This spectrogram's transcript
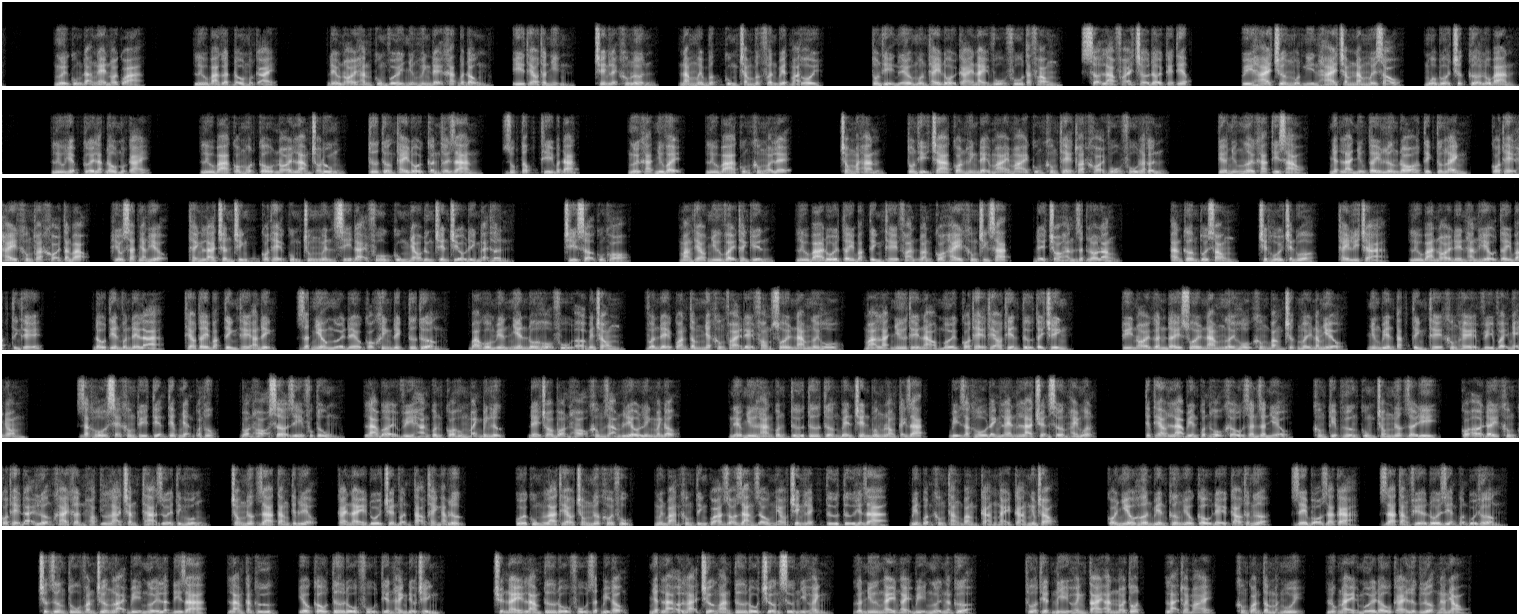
Ngươi cũng đã nghe nói qua. Lưu ba gật đầu một cái. Đều nói hắn cùng với những huynh đệ khác bất đồng, y theo thần nhìn, trên lệ không lớn, năm mươi bước cùng trăm bước phân biệt mà thôi. Tôn thị nếu muốn thay đổi cái này vũ phu tác phong, sợ là phải chờ đợi kế tiếp. Q hai chương một nghìn hai trăm năm mươi sáu, múa búa trước cửa lỗ ban. Lưu hiệp cười lắc đầu một cái. Lưu ba có một câu nói làm cho đúng, tư tưởng thay đổi cần thời gian, dục tốc thì bất đạt. Người khác như vậy, lưu ba cũng không ngoại lệ. Trong mắt hắn tôn thị cha con huynh đệ mãi mãi cũng không thể thoát khỏi vũ phu là cấn. Kia những người khác thì sao? Nhất là những tây lương đó tịch tướng lãnh, có thể hay không thoát khỏi tàn bạo, hiếu sát nhãn hiệu, thành là chân chính có thể cùng trung nguyên sĩ đại phu cùng nhau đứng trên triều đình đại thần. Chỉ sợ cũng khó. Mang theo như vậy thành kiến, lưu ba đối tây bắc tình thế phán đoán có hay không chính xác, để cho hắn rất lo lắng. Ăn cơm tối xong, triệt hồi chén đũa, thay ly trà, lưu ba nói đến hắn hiểu tây bắc tình thế. Đầu tiên vấn đề là, theo tây bắc tình thế an định, rất nhiều người đều có khinh địch tư tưởng, bao gồm yến nhiên đô hộ phủ ở bên trong vấn đề quan tâm nhất không phải để phòng xuôi nam người hồ, mà là như thế nào mới có thể theo thiên tử tây trinh. Tuy nói gần đây xuôi nam người hồ không bằng trước mấy năm nhiều, nhưng biên tắc tình thế không hề vì vậy nhẹ nhõm. Giặc hồ sẽ không tùy tiện tiếp nhận quán thúc, bọn họ sở di phục tùng, là bởi vì hán quân có hùng mạnh binh lực, để cho bọn họ không dám liều lĩnh manh động. Nếu như hán quân từ tư tưởng bên trên buông lỏng cảnh giác, bị giặc hồ đánh lén là chuyện sớm hay muộn. Tiếp theo là biên quận hộ khẩu dần dần nhiều, không kịp hướng cùng trong nước rời đi, có ở đây không có thể đại lượng khai khẩn hoặc là chăn thả dưới tình huống, trong nước gia tăng tiếp liệu, cái này đối chuyển vận tạo thành áp lực cuối cùng là theo trong nước khôi phục, nguyên bản không tính quá rõ ràng giàu nghèo trên lệnh từ từ hiện ra, biên quận không thăng bằng càng ngày càng nghiêm trọng. Có nhiều hơn biên cương yêu cầu để cao thất ngựa, dê bỏ giá cả, gia tăng phía đối diện quận bồi thường. Trước dương tu văn chương lại bị người lật đi ra, làm căn cứ, yêu cầu tư đồ phủ tiến hành điều chỉnh. Chuyện này làm tư đồ phủ rất bị động, nhất là ở lại trường an tư đồ trường sử nghỉ hoành, gần như ngày ngày bị người ngăn cửa. Thua thiệt nghỉ hoành tài ăn nói tốt, lại thoải mái, không quan tâm mặt mũi, lúc này mới đấu cái lực lượng ngang nhau.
